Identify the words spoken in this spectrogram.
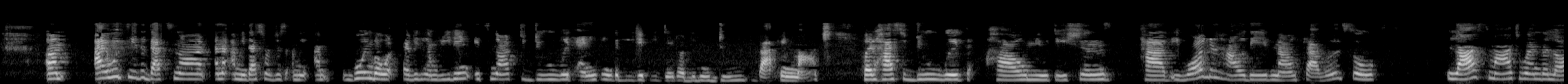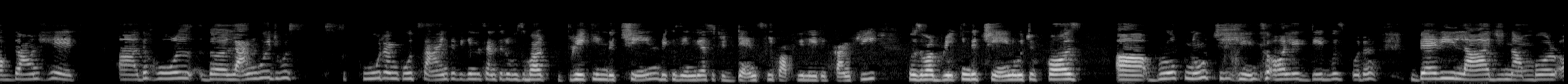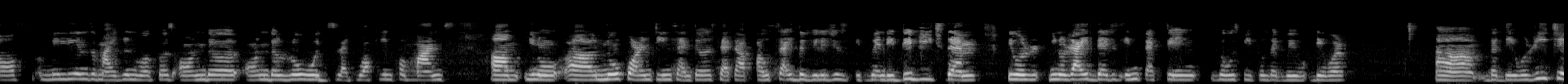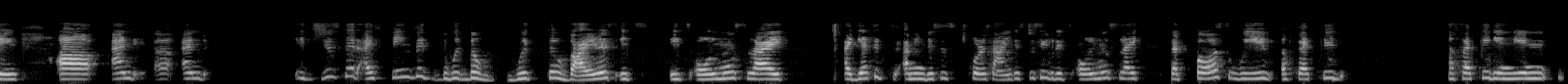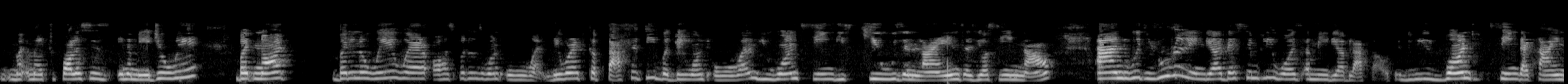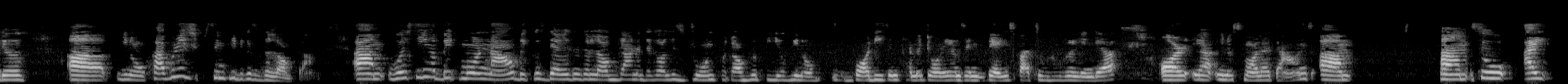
Um, I would say that that's not, and I mean, that's not just, I mean, I'm going by what everything I'm reading. It's not to do with anything the BJP did or didn't do back in March, but it has to do with how mutations have evolved and how they've now traveled. So last March when the lockdown hit, uh, the whole, the language was quote unquote scientific in the sense that it was about breaking the chain because India is such a densely populated country. It was about breaking the chain, which of course uh, broke no chains. All it did was put a very large number of millions of migrant workers on the on the roads, like walking for months. Um, you know, uh, no quarantine centers set up outside the villages. When they did reach them, they were you know right there just infecting those people that we they were um, that they were reaching, uh, and uh, and it's just that I think that with the with the virus, it's it's almost like I guess it's, I mean, this is for a scientist to say, but it's almost like that first wave affected affected Indian metropolises in a major way, but not, but in a way where hospitals weren't overwhelmed. They were at capacity, but they weren't overwhelmed. You weren't seeing these queues and lines as you're seeing now. And with rural India, there simply was a media blackout. We weren't seeing that kind of, uh, you know, coverage simply because of the lockdown. Um, we're seeing a bit more now because there isn't a lockdown and there's all this drone photography of, you know, bodies in crematoriums in various parts of rural India or, you know, smaller towns. Um, um, so I,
